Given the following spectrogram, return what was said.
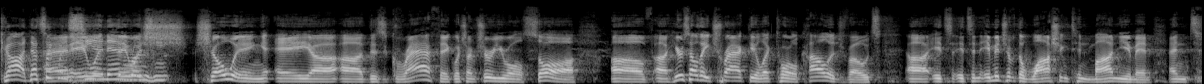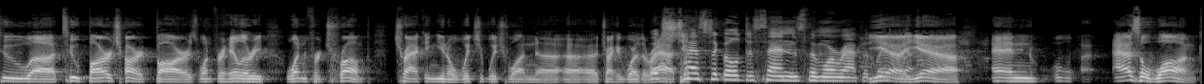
God, that's like when and it CNN was, they were sh- showing a uh, uh, this graphic, which I'm sure you all saw. Of uh, here's how they track the electoral college votes. Uh, it's it's an image of the Washington Monument and two uh, two bar chart bars, one for Hillary, one for Trump, tracking you know which which one uh, uh, tracking where they're Which at. testicle descends the more rapidly? Yeah, yeah. And as a wonk,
